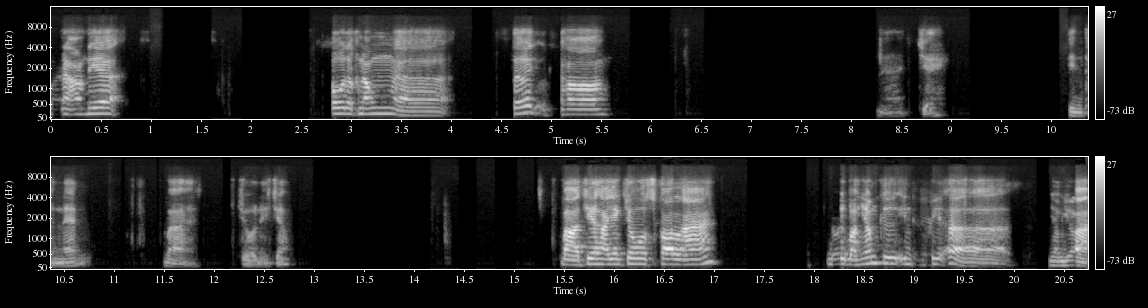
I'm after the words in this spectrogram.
បងប្អូនគ្នាចូលទៅក្នុងអឺ search ឧទាហរណ៍ ណាចេះ internet បាទចូលនេះចុះបាទជាថាយើងចូល Scholar ដោយរបស់ខ្ញុំគឺ interface អឺខ្ញុំយកអា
